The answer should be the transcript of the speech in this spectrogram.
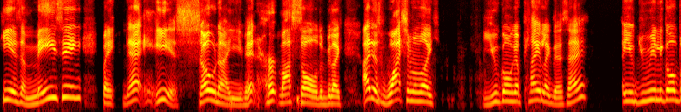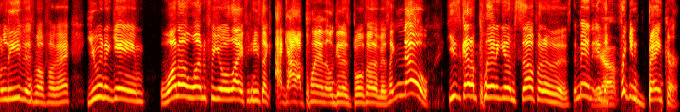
He is amazing, but that he is so naive. It hurt my soul to be like, I just watch him. I'm like, you gonna get played like this, eh? Are you you really gonna believe this, motherfucker? Eh? You in a game one on one for your life, and he's like, I got a plan that will get us both out of this. Like, no, he's got a plan to get himself out of this. The man is Yup. a freaking banker.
